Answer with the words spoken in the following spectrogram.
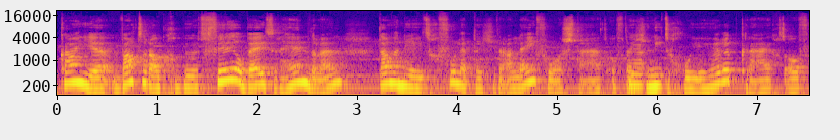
kan je wat er ook gebeurt veel beter handelen dan wanneer je het gevoel hebt dat je er alleen voor staat. Of dat Ja. je niet de goede hulp krijgt. Of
